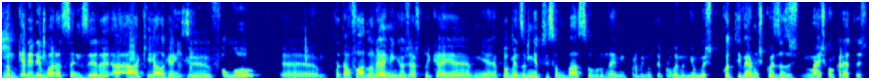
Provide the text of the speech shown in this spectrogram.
não me quero ir embora sem dizer, há, há aqui alguém que falou, uh, portanto, ao falar do naming, eu já expliquei a minha, pelo menos a minha posição de base sobre o naming, para mim não tem problema nenhum, mas quando tivermos coisas mais concretas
